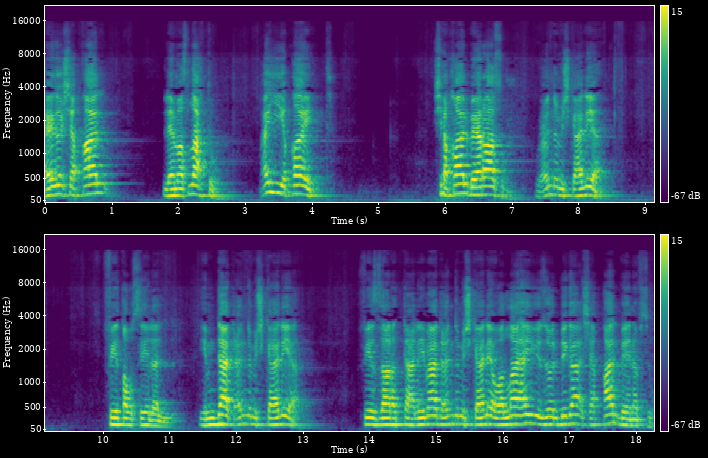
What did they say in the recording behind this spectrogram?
دول شغال لمصلحته أي قائد؟ شغال براسه وعنده مشكاليه في توصيل الإمداد عنده مشكاليه في إصدار التعليمات عنده مشكاليه والله أي زول بقى شغال بنفسه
